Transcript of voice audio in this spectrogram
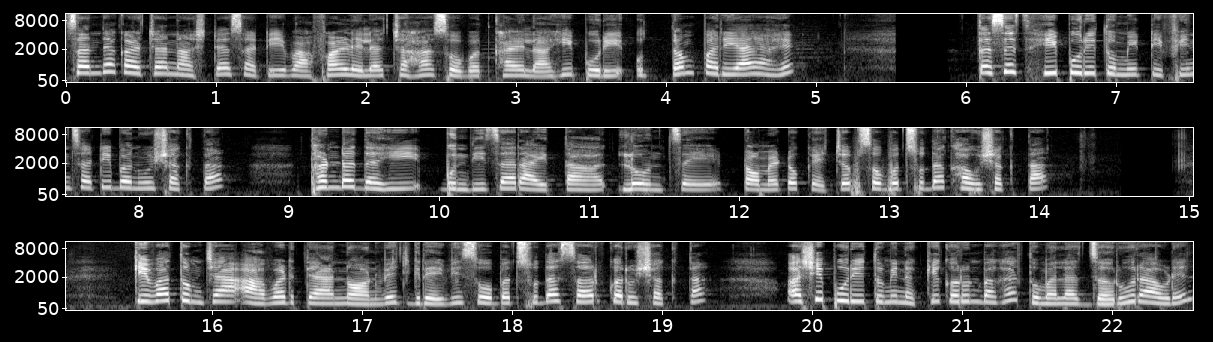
संध्याकाळच्या नाश्त्यासाठी वाफाळलेल्या चहासोबत खायला ही पुरी उत्तम पर्याय आहे. तसेच ही पुरी तुम्ही टिफिनसाठी बनवू शकता. थंड दही बुंदीचा रायता लोणचे टॉमॅटो केचपसोबतसुद्धा खाऊ शकता. किंवा तुमच्या आवडत्या नॉनव्हेज ग्रेव्हीसोबतसुद्धा सर्व करू शकता. अशी पुरी तुम्ही नक्की करून बघा तुम्हाला जरूर आवडेल.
